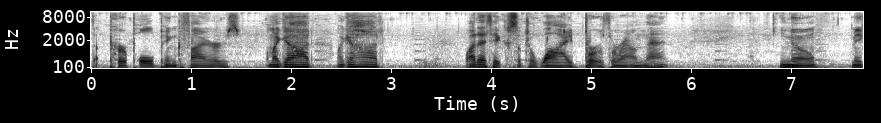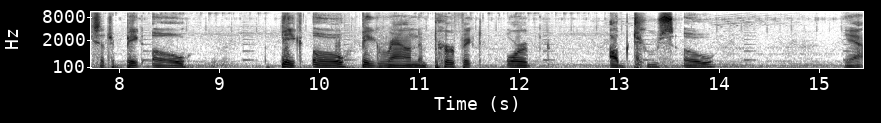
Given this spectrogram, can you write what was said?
The purple pink fires. Oh my god. Oh my god. Why did I take such a wide berth around that? You know, make such a big O. Big O. Big round and perfect or obtuse O. Yeah.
